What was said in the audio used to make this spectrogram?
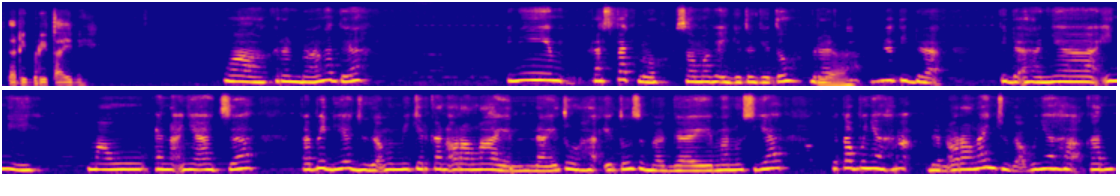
dari berita ini Wah, keren banget ya. Ini respect loh sama kayak gitu-gitu. Berarti Iya. dia tidak tidak hanya ini mau enaknya aja, tapi dia juga memikirkan orang lain. Nah, itu hak itu sebagai manusia kita punya hak dan orang lain juga punya hak kan.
